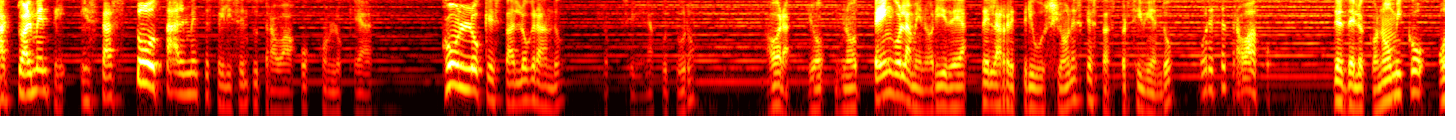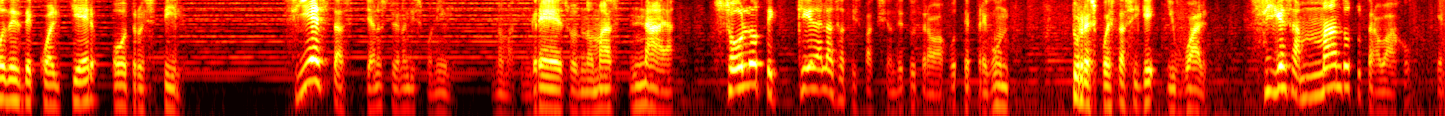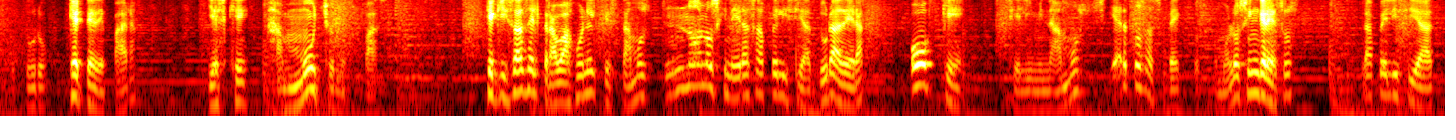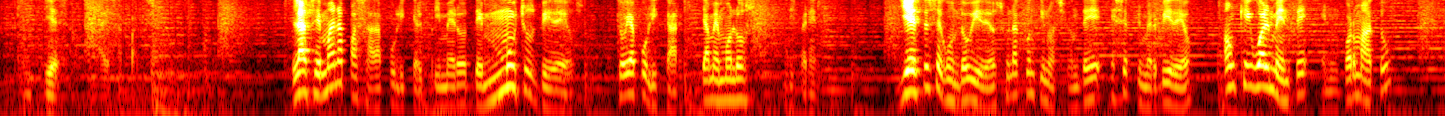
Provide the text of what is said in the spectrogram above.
Actualmente estás totalmente feliz en tu trabajo con lo que haces, con lo que estás logrando, lo que se viene a futuro. Ahora, yo no tengo la menor idea de las retribuciones que estás percibiendo por ese trabajo, desde lo económico o desde cualquier otro estilo. Si estas ya no estuvieran disponibles, no más ingresos, no más nada, solo te queda la satisfacción de tu trabajo, te pregunto, tu respuesta sigue igual. ¿Sigues amando tu trabajo? El futuro que te depara. Y es que a muchos nos pasa que quizás el trabajo en el que estamos no nos genera esa felicidad duradera o que si eliminamos ciertos aspectos como los ingresos, la felicidad empieza a desaparecer. La semana pasada publiqué el primero de muchos videos que voy a publicar, llamémoslos diferentes. Y este segundo video es una continuación de ese primer video, aunque igualmente en un formato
